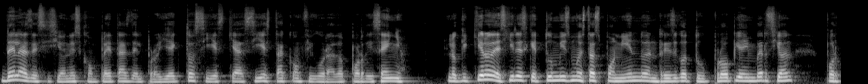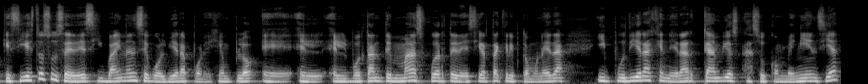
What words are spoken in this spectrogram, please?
de las decisiones completas del proyecto si es que así está configurado por diseño. Lo que quiero decir es que tú mismo estás poniendo en riesgo tu propia inversión porque si esto sucede, si Binance se volviera, por ejemplo, eh, el, el, votante más fuerte de cierta criptomoneda y pudiera generar cambios a su conveniencia,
